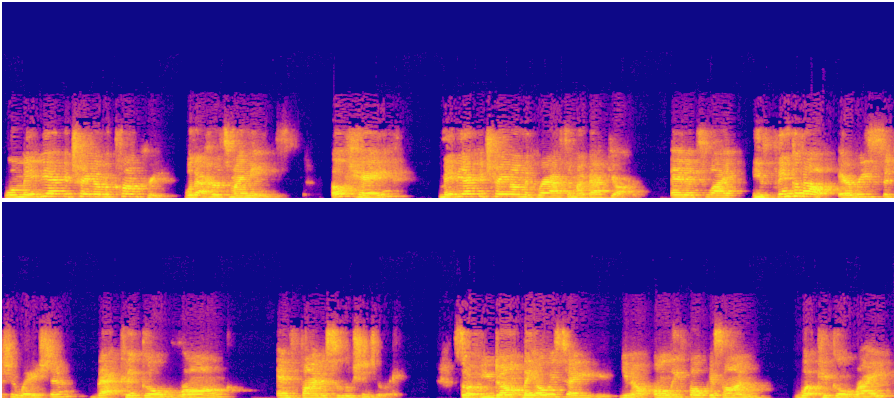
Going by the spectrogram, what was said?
well, maybe I could train on the concrete. Well, that hurts my knees. Okay, maybe I could train on the grass in my backyard. And it's like you think about every situation that could go wrong and find a solution to it. So if you don't, they always tell you, you know, only focus on what could go right.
